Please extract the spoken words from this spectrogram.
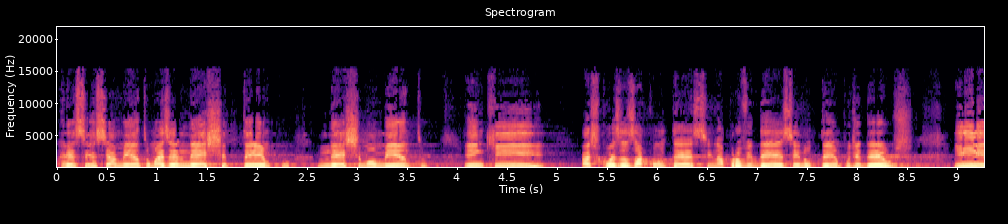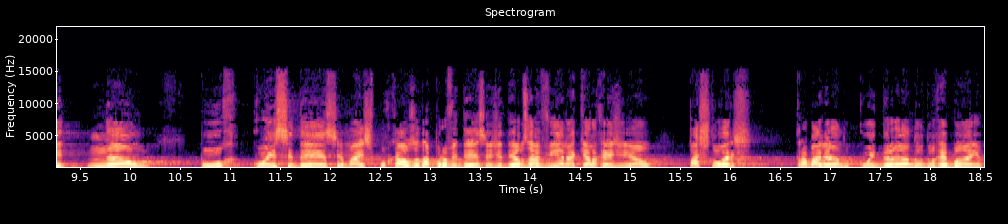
recenseamento. Mas é neste tempo, neste momento, em que as coisas acontecem, na providência e no tempo de Deus. E não por coincidência, mas por causa da providência de Deus, havia naquela região pastores trabalhando, cuidando do rebanho,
